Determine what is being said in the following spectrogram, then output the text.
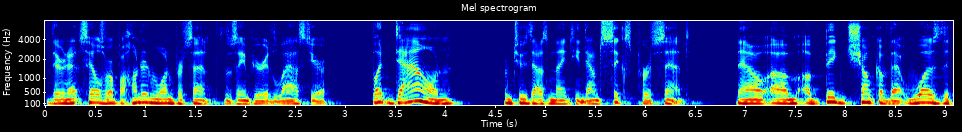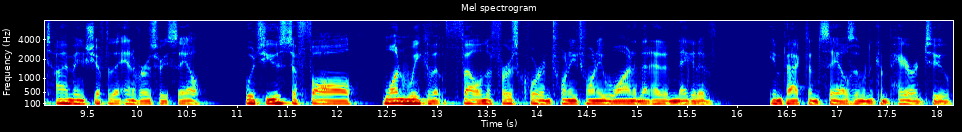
their net sales were up one hundred one percent from the same period last year, but down from 2019, down six percent. Now, um, a big chunk of that was the timing shift of the anniversary sale, which used to fall. One week of it fell in the first quarter in 2021, and that had a negative impact on sales when compared to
